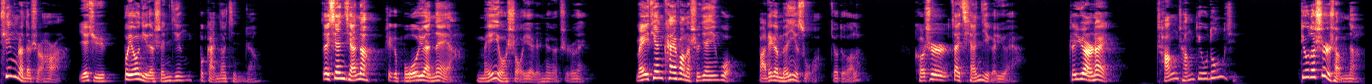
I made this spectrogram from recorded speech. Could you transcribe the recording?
听着的时候啊，也许不由你的神经不感到紧张。在先前呢，这个博物院内啊，没有守夜人这个职位。每天开放的时间一过。把这个门一锁就得了。可是，在前几个月呀，这院内常常丢东西。丢的是什么呢？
